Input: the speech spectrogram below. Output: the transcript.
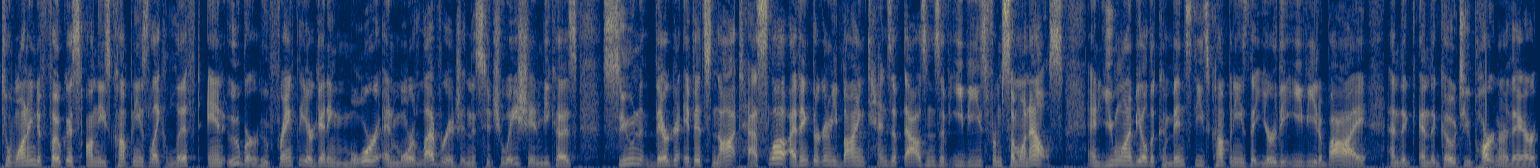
to wanting to focus on these companies like Lyft and Uber, who frankly are getting more and more leverage in this situation because soon they're if it's not Tesla, I think they're going to be buying tens of thousands of EVs from someone else. And you want to be able to convince these companies that you're the EV to buy and the and the go-to partner there.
